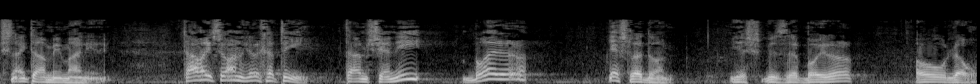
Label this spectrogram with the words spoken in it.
שני טעמים מעניינים. טעם ראשון הלכתי, טעם שני, בוירר, יש לדון. יש בזה בוירר או לא.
